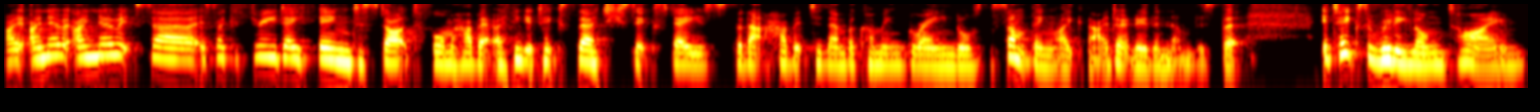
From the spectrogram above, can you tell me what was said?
I, I know I know it's a it's like a three day thing to start to form a habit. I think it takes 36 days for that habit to then become ingrained or something like that. I don't know the numbers, but it takes a really long time.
